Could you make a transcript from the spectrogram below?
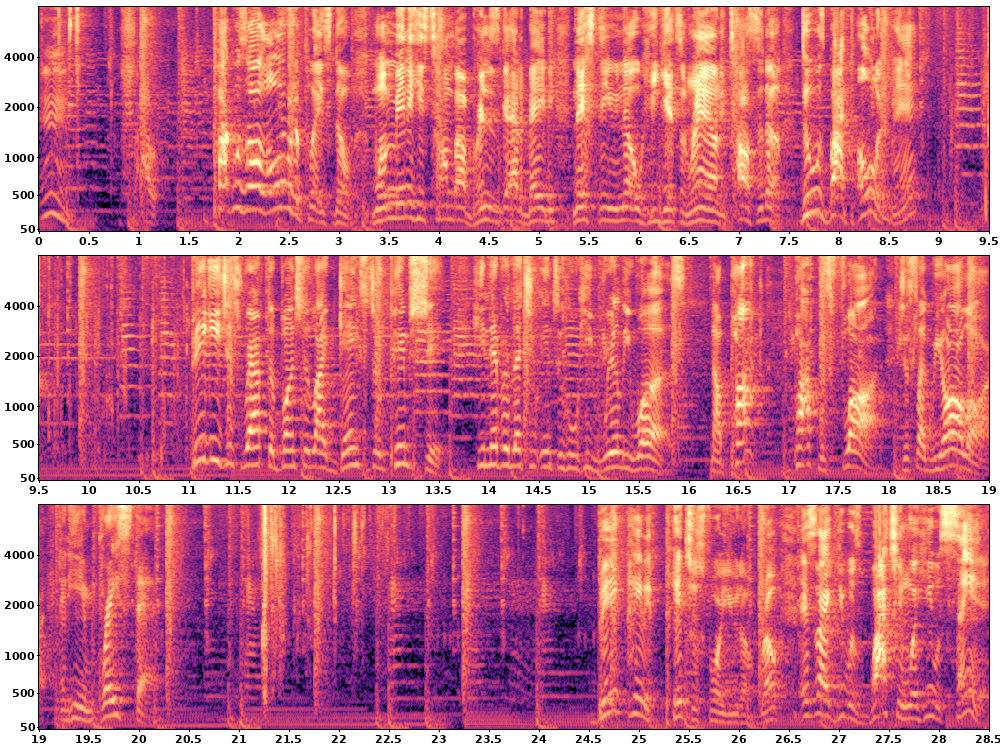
Mm. Solid. Pac was all over the place though. One minute he's talking about Brenda's got a baby. Next thing you know, he gets around and toss it up. Dude was bipolar, man. Biggie just rapped a bunch of like gangster pimp shit. He never let you into who he really was. Now Pac, Pac was flawed, just like we all are, and he embraced that. Big painted pictures for you though, bro. It's like you was watching what he was saying.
